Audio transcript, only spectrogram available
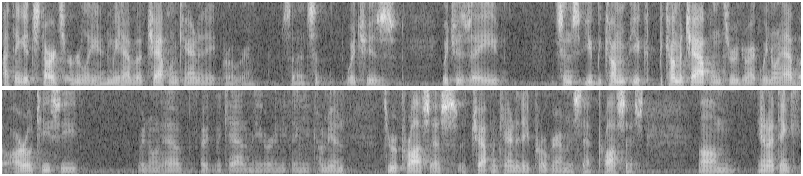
I think it starts early, and we have a chaplain candidate program. So that's a, which is, which is a, since you become you become a chaplain through direct. We don't have ROTC, we don't have an academy or anything. You come in through a process. A chaplain candidate program is that process, um, and I think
